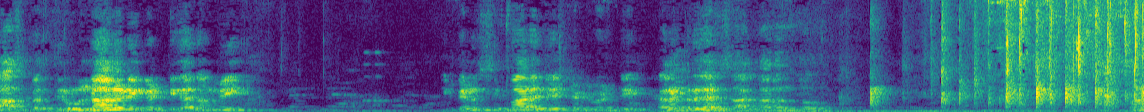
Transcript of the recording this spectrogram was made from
ఆసుపత్రి ఉండాలని గట్టిగా నమ్మి ఇక్కడ సిఫారసు చేసినటువంటి కలెక్టర్ గారి సహకారంతో మన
